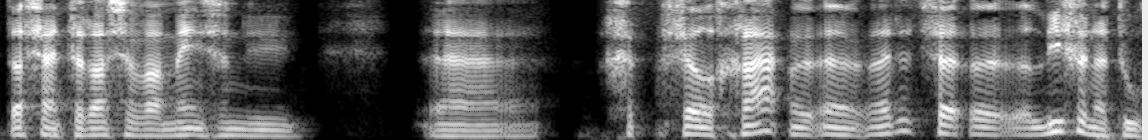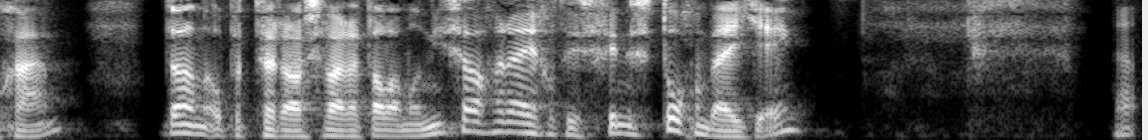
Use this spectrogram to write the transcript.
Dat zijn terrassen waar mensen nu veel graag, uh, het, uh, liever naartoe gaan dan op het terras waar het allemaal niet zo geregeld is. Vinden ze toch een beetje eng. Ja,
